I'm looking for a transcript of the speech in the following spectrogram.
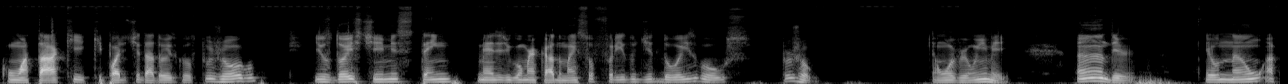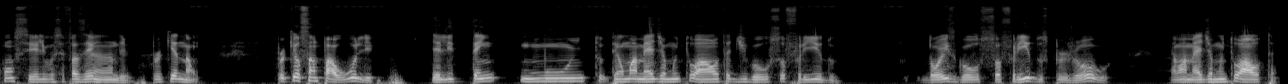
com um ataque que pode te dar dois gols por jogo. E os dois times têm média de gol marcado mais sofrido de dois gols por jogo. Então over 1,5. Under eu não aconselho você fazer under. Por que não? Porque o Sampaoli, ele tem muito, tem uma média muito alta de gol sofrido. Dois gols sofridos por jogo é uma média muito alta.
